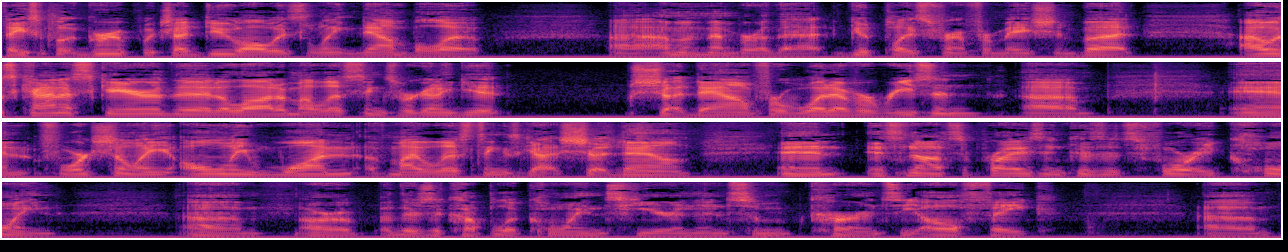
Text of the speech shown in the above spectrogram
Facebook group, which I do always link down below. Uh, I'm a member of that. Good place for information. But I was kind of scared that a lot of my listings were going to get shut down for whatever reason. Um, and fortunately, only one of my listings got shut down. And it's not surprising because it's for a coin. Um, or there's a couple of coins here and then some currency, all fake. Um,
